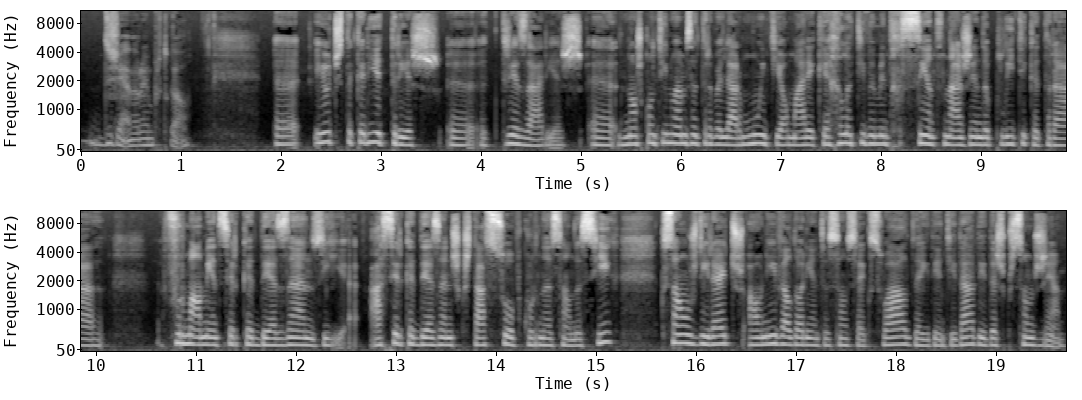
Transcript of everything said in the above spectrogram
de género em Portugal? Uh, eu destacaria três, uh, três áreas. Nós continuamos a trabalhar muito e é uma área que é relativamente recente na agenda política, terá formalmente cerca de 10 anos e há cerca de 10 anos que está sob coordenação da SIG, que são os direitos ao nível da orientação sexual, da identidade e da expressão de género.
